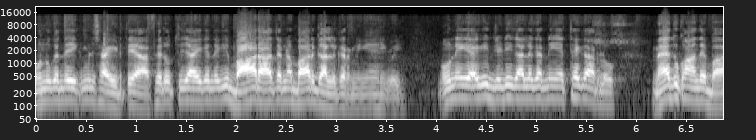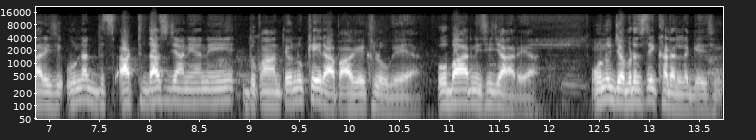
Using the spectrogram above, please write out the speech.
ਉਹਨੂੰ ਕਹਿੰਦੇ 1 ਮਿੰਟ ਸਾਈਡ ਤੇ ਆ। ਫਿਰ ਉੱਥੇ ਜਾ ਕੇ ਕਹਿੰਦੇ ਕਿ ਬਾਹਰ ਆ ਤੇ ਨਾ ਬਾਹਰ ਗੱਲ ਕਰਨੀ ਹੈ ਅਸੀਂ ਕੋਈ। ਉਹਨੇ ਕਿਹਾ ਕਿ ਜਿਹੜੀ ਗੱਲ ਕਰਨੀ ਇੱਥੇ ਕਰ ਲਓ। ਮੈਂ ਦੁਕਾਨ ਦੇ ਬਾਹਰ ਹੀ ਸੀ। ਉਹਨਾਂ 8-10 ਜਾਣਿਆਂ ਨੇ ਦੁਕਾਨ ਤੇ ਉਹਨੂੰ ਘੇਰਾ ਪਾ ਕੇ ਖਲੋ ਗਏ ਆ। ਉਹ ਬਾਹਰ ਨਹੀਂ ਸੀ ਜਾ ਰਿਹਾ। ਉਹਨੂੰ ਜ਼ਬਰਦਸਤੀ ਖੜਨ ਲੱਗੇ ਸੀ।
